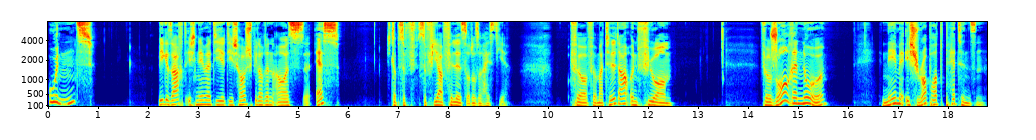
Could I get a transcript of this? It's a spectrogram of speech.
Und, wie gesagt, ich nehme die, die Schauspielerin aus äh, S. Ich glaube, Soph Sophia Phyllis oder so heißt die. Für, für Mathilda und für, für Jean Reno nehme ich Robert Pattinson.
